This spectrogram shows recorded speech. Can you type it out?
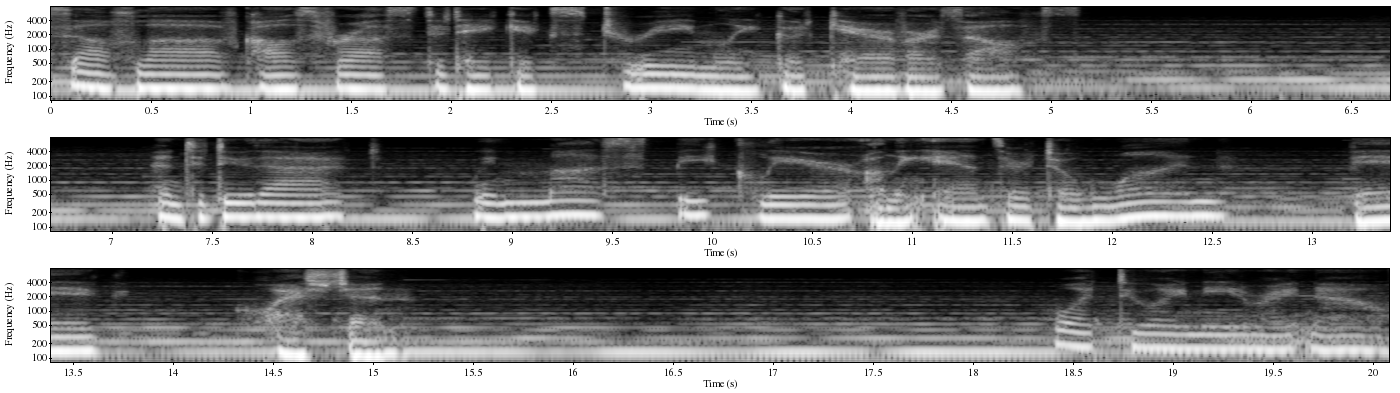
Self love calls for us to take extremely good care of ourselves. And to do that, we must be clear on the answer to one big question What do I need right now?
